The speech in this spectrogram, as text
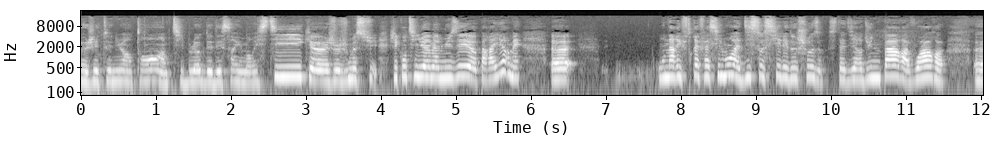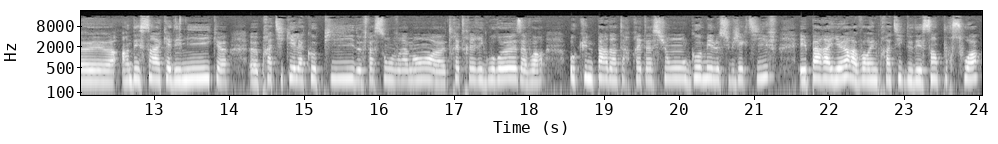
euh, j'ai tenu un temps un petit blog de dessin humoristique. Euh, je, me suis, j'ai continué à m'amuser par ailleurs, mais on arrive très facilement à dissocier les deux choses. C'est-à-dire d'une part avoir euh, un dessin académique, euh, pratiquer la copie de façon vraiment euh, très très rigoureuse, avoir aucune part d'interprétation, gommer le subjectif, et par ailleurs avoir une pratique de dessin pour soi.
